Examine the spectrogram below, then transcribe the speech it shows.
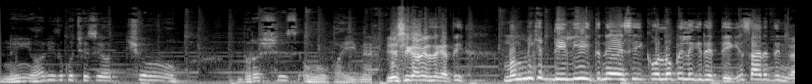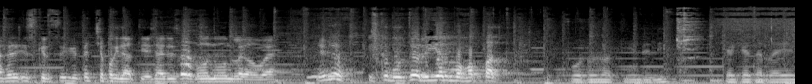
नहीं यार ये तो कुछ ऐसे अच्छा ब्रशेस ओ भाई मैंने यशिका मेरे से कहती मम्मी क्या डेली इतने ऐसे ही कोलों पे लगी रहती है क्या सारे दिन? फिर इस किरसे कितने चिपक जाती है शायद इसका बोन वोन लगा हुआ है। ये जो इसको बोलते हैं रियल मोहब्बत। फ़ोटोज़ आती हैं डेली क्या क्या कर रहा है ये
